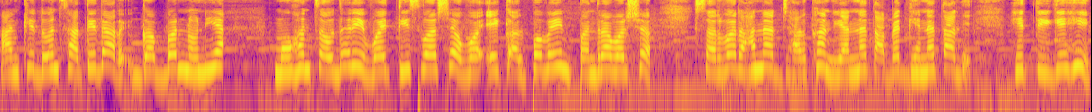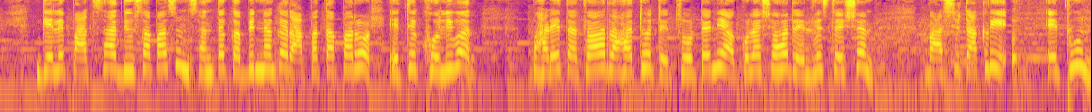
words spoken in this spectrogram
आणखी दोन साथीदार गब्बर नोनिया मोहन चौधरी वय तीस वर्ष व एक अल्पवयीन पंधरा वर्ष सर्व राहणार झारखंड यांना ताब्यात घेण्यात आले. हे तिघेही गेले पाच सहा दिवसापासून संत कबीरनगर आपातापा रोड येथे खोलीवर भाडे तत्वावर राहत होते. चोरट्यांनी अकोला शहर रेल्वे स्टेशन बार्शी टाकळी येथून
